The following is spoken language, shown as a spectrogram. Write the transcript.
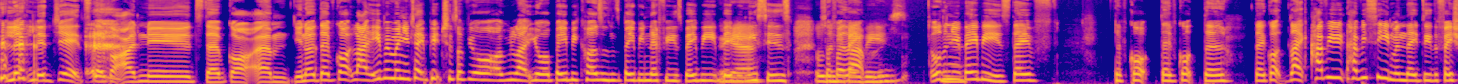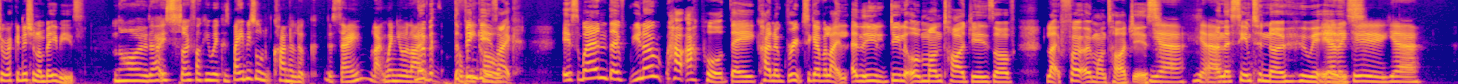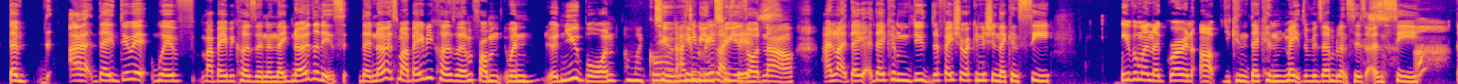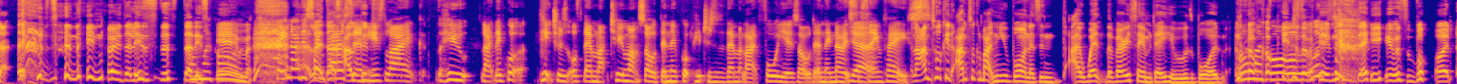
Le- legit they've got our nudes they've got um you know they've got like even when you take pictures of your of like your baby cousins baby nephews baby baby Yeah. nieces All the stuff new like that. babies. all the Yeah. new babies they've they've got they've got the they've got like have you have you seen when they do the facial recognition on babies No, that is so fucking weird because babies all kind of look the same. Like when you're like, no but the thing is old. like it's when they've you know how apple they kind of group together like and they do little montages of like photo montages yeah, yeah, and they seem to know who it is. yeah, they do, yeah, They uh, they do it with my baby cousin, and they know that it's they know it's my baby cousin from when a newborn Oh my god, to I him being two years this. old now, and like they they can do the facial recognition. They can see even when they're growing up, you can they can make the resemblances and see that they know that it's this that oh it's god, him. they know the same Like, that's how person good- is like who like they've got pictures of them like two months old, then they've got pictures of them at like four years old, and they know it's Yeah. the same face. And I'm talking, I'm talking about newborn, as in I went the very same day he was born. And Oh I've my got pictures of God. him the day he was born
